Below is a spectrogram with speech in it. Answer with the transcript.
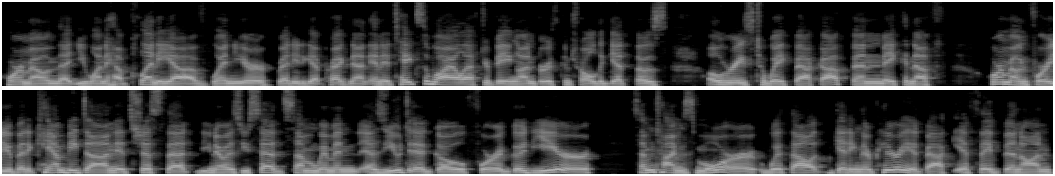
hormone that you want to have plenty of when you're ready to get pregnant. And it takes a while after being on birth control to get those ovaries to wake back up and make enough hormone for you, but it can be done. It's just that, you know, as you said, some women, as you did, go for a good year, sometimes more, without getting their period back if they've been on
